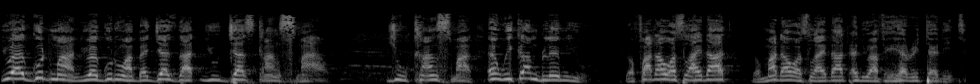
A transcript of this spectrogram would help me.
You are a good man. You are a good one, but just that you just can't smile. You can't smile. And we can't blame you. Your father was like that. Your mother was like that. And you have inherited it.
